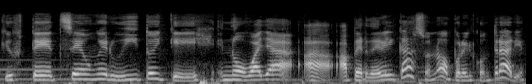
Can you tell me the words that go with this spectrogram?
que usted sea un erudito y que no vaya a, perder el caso, no, por el contrario,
